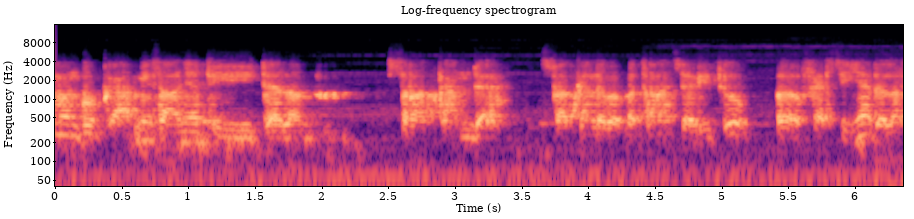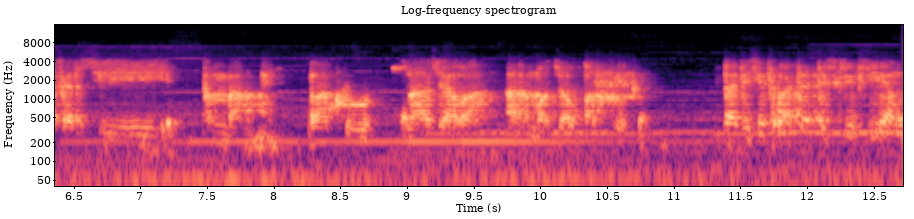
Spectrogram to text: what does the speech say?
membuka misalnya di dalam serat kanda, serat kanda Bapak Tanah Jawa itu uh, versinya adalah versi tembang lagu Tanah Jawa uh, Mojopat gitu. Dan di situ ada deskripsi yang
